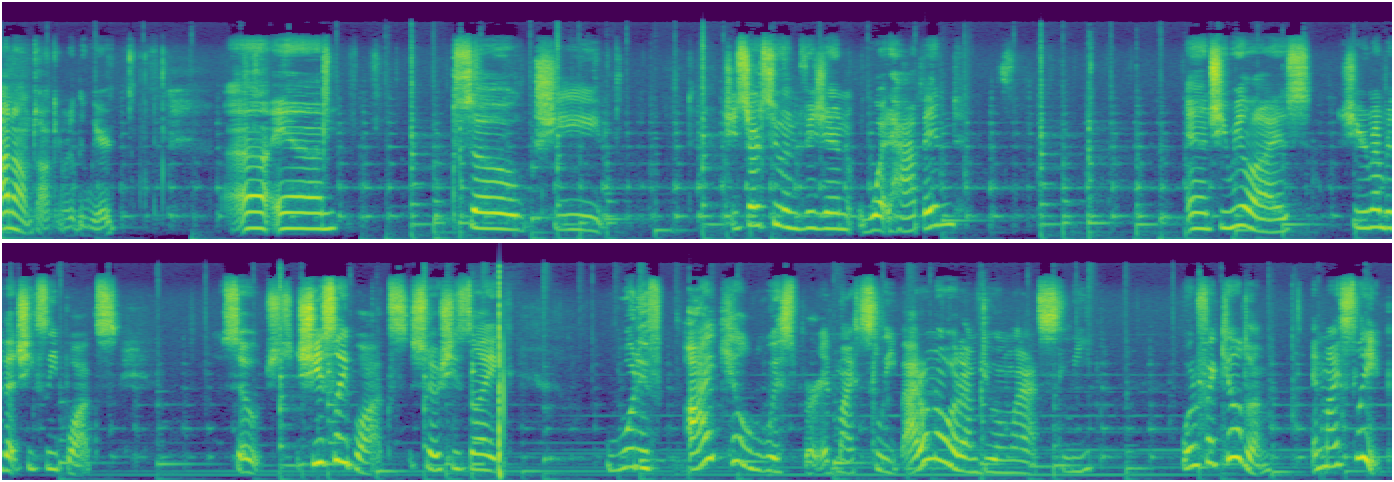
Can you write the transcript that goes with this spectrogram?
I know I'm talking really weird. Uh, and so she she starts to envision what happened. And she realized she remembered that she sleepwalks. So she sleepwalks. So she's like what if i killed whisper in my sleep? I don't know what i'm doing when i sleep. What if i killed him in my sleep?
